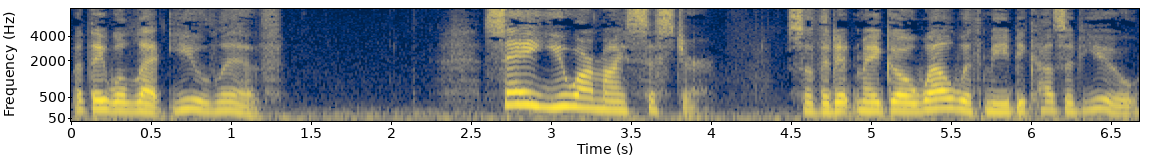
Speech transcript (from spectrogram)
but they will let you live. Say you are my sister, so that it may go well with me because of you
